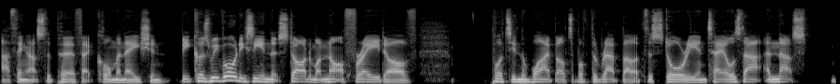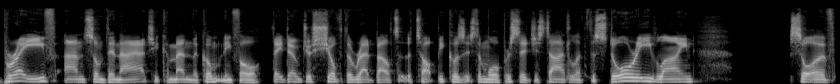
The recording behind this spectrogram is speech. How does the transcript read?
I think that's the perfect culmination. Because we've already seen that Stardom are not afraid of putting the white belt above the red belt if the story entails that. And that's brave and something I actually commend the company for. They don't just shove the red belt at the top because it's the more prestigious title. If the storyline sort of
